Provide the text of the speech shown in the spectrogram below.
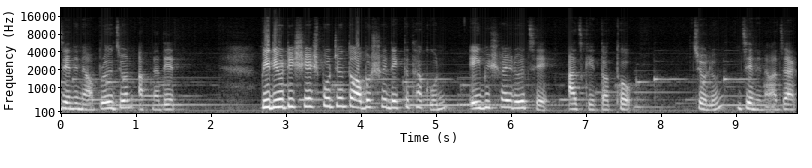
জেনে নেওয়া প্রয়োজন আপনাদের। ভিডিওটি শেষ পর্যন্ত অবশ্যই দেখতে থাকুন। এই বিষয়ে রয়েছে আজকের তথ্য। চলুন জেনে নেওয়া যাক।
